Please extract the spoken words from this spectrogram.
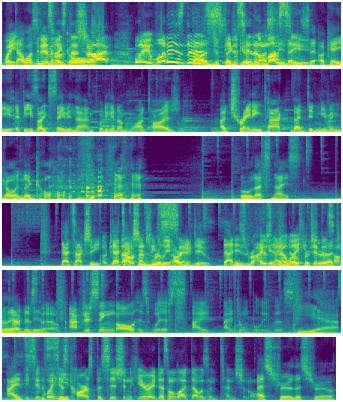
Wait, that wasn't even a was goal. the shot. Wait, what is this? that was just a good a musty, that he said. Okay, he, if he's like saving that and putting it in a montage, a training pack that didn't even go in the goal. Ooh, that's nice. That's actually Okay, that's that actually, actually really hard to do. That is right. I, There's I no know for sure that's really hard to do. though. After seeing all his whiffs, I I don't believe this. Yeah, I You see the way his car is positioned here? It doesn't look like that was intentional. That's true. That's true.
